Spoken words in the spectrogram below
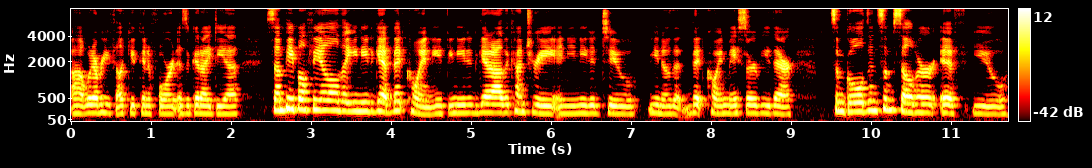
uh, whatever you feel like you can afford is a good idea. Some people feel that you need to get Bitcoin if you needed to get out of the country and you needed to, you know, that Bitcoin may serve you there. Some gold and some silver if you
